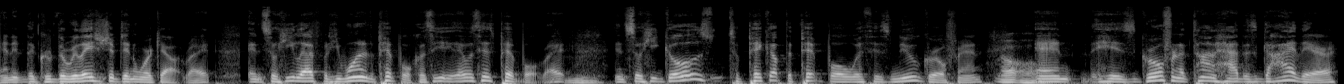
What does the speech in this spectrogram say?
And it, the the relationship didn't work out, right? And so he left, but he wanted the pit bull because he it was his pit bull, right? Mm-hmm. And so he goes to pick up the pit bull with his new girlfriend, Uh-oh. and his girlfriend at the time had this guy there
